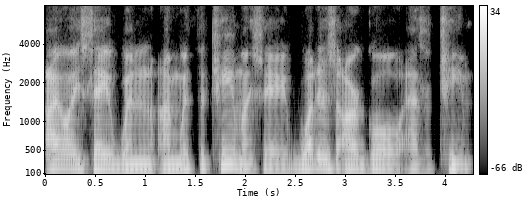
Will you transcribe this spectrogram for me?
I always say when I'm with the team, I say, what is our goal as a team?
